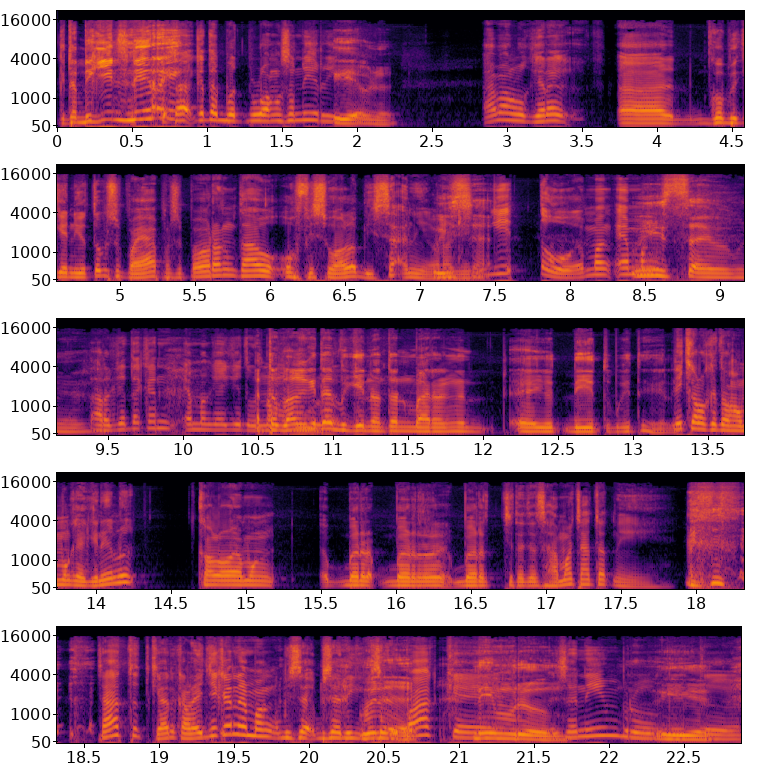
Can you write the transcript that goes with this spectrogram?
Kita bikin sendiri. kita kita buat peluang sendiri. Iya benar. Emang lu kira gue bikin YouTube supaya apa? Supaya orang tahu oh visualnya bisa nih orangnya. Bisa. Gitu. Emang emang Bisa emang benar. targetnya kan emang kayak gitu. Atau Nah, bahkan kita bikin nonton bareng eh, di YouTube gitu ya. Ini kalau kita ngomong kayak gini lu kalau emang ber, ber, bercita-cita sama catat nih. catat kan kali aja kan emang bisa bisa, di, bisa dipakai. Nimbrung. Bisa nimbrung Iya. gitu. kan.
